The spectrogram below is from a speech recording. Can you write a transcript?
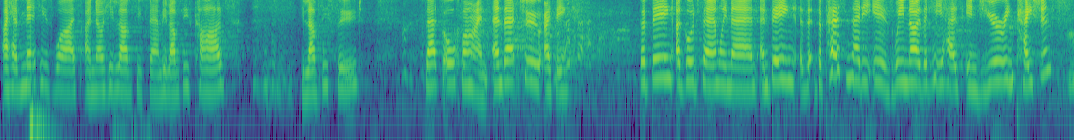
I have met his wife. I know he loves his family, he loves his cars, he loves his food. That's all fine. And that too, I think, but being a good family man and being the, person that he is, we know that he has enduring patience,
